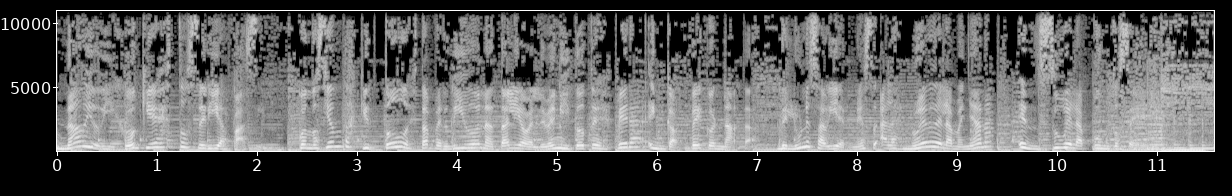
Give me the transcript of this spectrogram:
Nadie dijo que esto sería fácil. Cuando sientas que todo está perdido, Natalia Valdebenito te espera en Café con Nata, de lunes a viernes a las 9 de la mañana en subela.cl.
